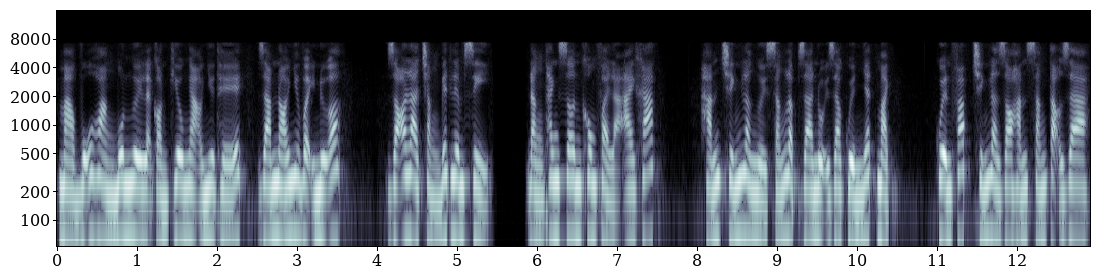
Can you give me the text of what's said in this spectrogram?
mà Vũ Hoàng môn ngươi lại còn kiêu ngạo như thế, dám nói như vậy nữa. Rõ là chẳng biết liêm sỉ. Đằng Thanh Sơn không phải là ai khác. Hắn chính là người sáng lập ra nội gia quyền nhất mạch. Quyền pháp chính là do hắn sáng tạo ra.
